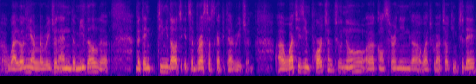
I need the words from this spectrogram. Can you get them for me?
Wallonia region, and in the middle, the the teeny dot, it's a Brussels capital region. Uh, what is important to know uh, concerning uh, what we are talking today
